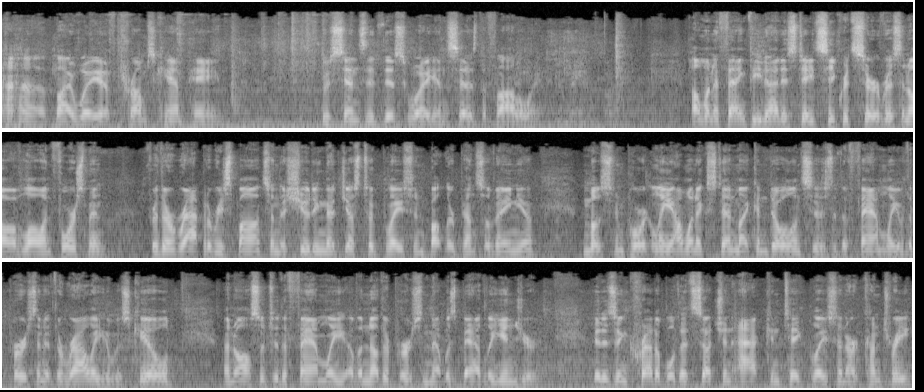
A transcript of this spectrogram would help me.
by way of Trump's campaign, who sends it this way and says the following. I want to thank the United States Secret Service and all of law enforcement for their rapid response in the shooting that just took place in Butler, Pennsylvania. Most importantly, I want to extend my condolences to the family of the person at the rally who was killed and also to the family of another person that was badly injured. It is incredible that such an act can take place in our country.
